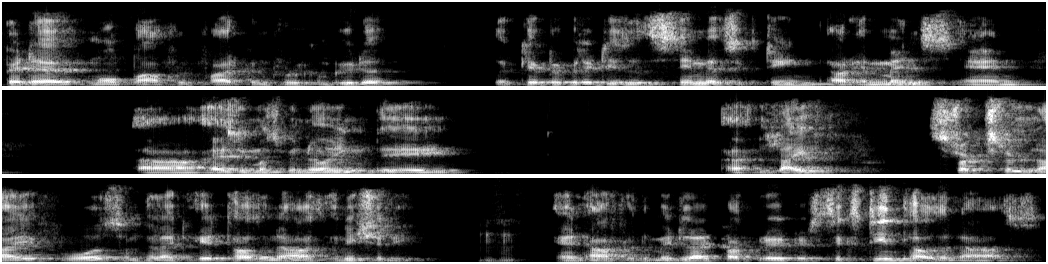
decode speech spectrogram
better, more powerful fire control computer. The capabilities of the same F-16 are immense, and uh, as you must be knowing, the uh, life, structural life was something like 8,000 hours initially. Mm-hmm. And after the midlife upgrade, it's 16,000 hours.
